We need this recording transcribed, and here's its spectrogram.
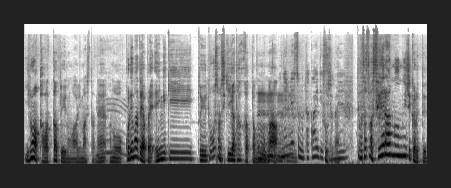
色が変わったというのがありましたね、あのこれまでやっぱり演劇というどうしても敷居が高かったものが、年齢層も高いですよね、ね、でも例えばセーラームーンミュージカルって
